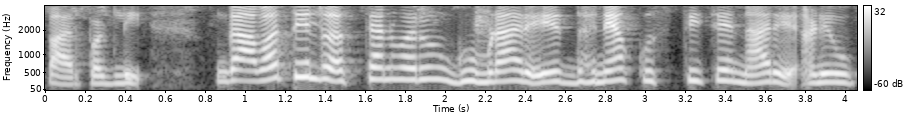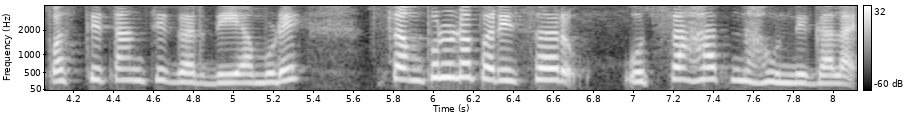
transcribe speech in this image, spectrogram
पार पडली. गावातील रस्त्यांवरून घुमणारे धन्या कुस्तीचे नारे आणि उपस्थितांची गर्दी यामुळे संपूर्ण परिसर उत्साहात न्हावून निघालाय.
